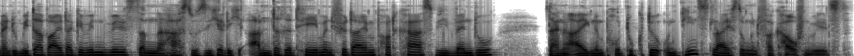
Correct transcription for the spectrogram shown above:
Wenn du Mitarbeiter gewinnen willst, dann hast du sicherlich andere Themen für deinen Podcast, wie wenn du deine eigenen Produkte und Dienstleistungen verkaufen willst.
